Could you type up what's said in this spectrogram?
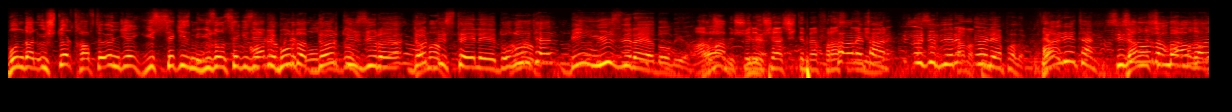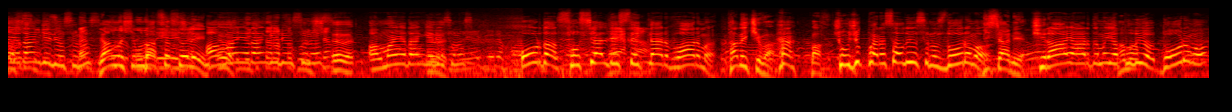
Bundan 3-4 hafta önce 108 mi 118 euro Abi burada doldurdum. 400 euroya, 400 TL'ye dolurken 1100 liraya doluyor. Abi Tamam, şimdi şöyle yine. bir şey açıktım ben Fransa'dan Tane tane. geliyorum. Özür dilerim Tamam. öyle yapalım. Ya, Ayrıyeten sizin yanlışım orada var mı Almanya'dan geliyorsunuz. Yanlışım Onu varsa söyleyin. Evet. Almanya'dan geliyorsunuz. Evet. Almanya'dan geliyorsunuz. Orada sosyal destekler var mı? Tabii ki var. Heh, Bak çocuk parası alıyorsunuz doğru mu? Bir saniye. Kira yardımı yapılıyor doğru mu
